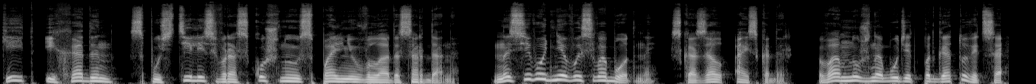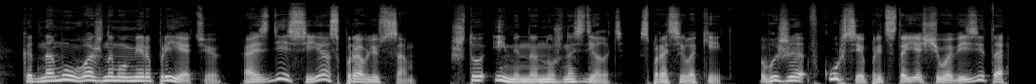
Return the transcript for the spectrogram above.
Кейт и Хаден спустились в роскошную спальню Влада Сардана. «На сегодня вы свободны», — сказал Айскадер. «Вам нужно будет подготовиться к одному важному мероприятию, а здесь я справлюсь сам. «Что именно нужно сделать?» – спросила Кейт. «Вы же в курсе предстоящего визита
